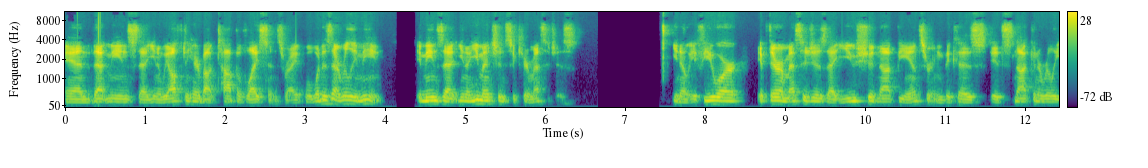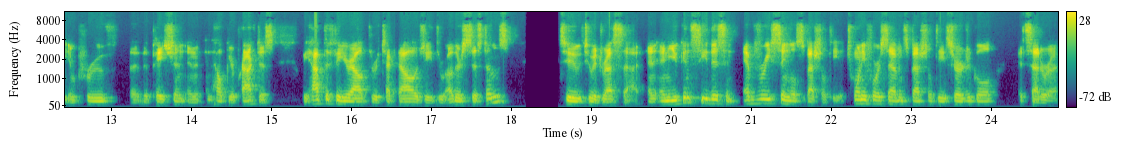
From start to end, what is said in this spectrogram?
And that means that, you know, we often hear about top of license, right? Well, what does that really mean? It means that, you know, you mentioned secure messages. You know, if you are, if there are messages that you should not be answering because it's not going to really improve the, the patient and, and help your practice, we have to figure out through technology, through other systems, to to address that and, and you can see this in every single specialty 24-7 specialty surgical et cetera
